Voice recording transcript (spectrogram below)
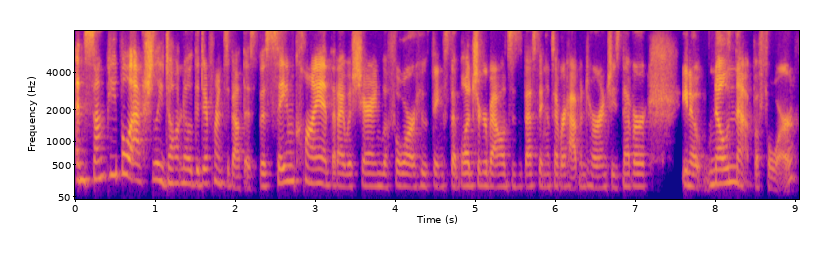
And some people actually don't know the difference about this. The same client that I was sharing before who thinks that blood sugar balance is the best thing that's ever happened to her and she's never, you know, known that before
